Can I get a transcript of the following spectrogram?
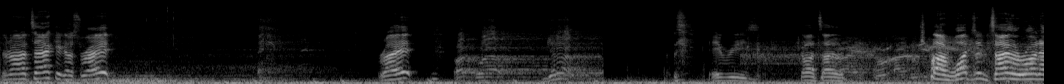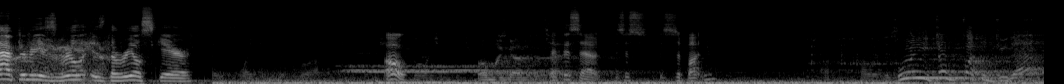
they're not attacking us, right? Right? Alright, well, get up. Avery's. Come on, Tyler. Come on, watching Tyler run after me is real. Is the real scare. It's liking that blew out my torch. Oh. So watch out for Oh my god. Check this out. Is this is this a button? Wait, don't fucking do that.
